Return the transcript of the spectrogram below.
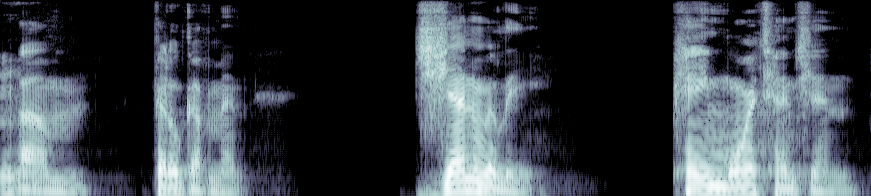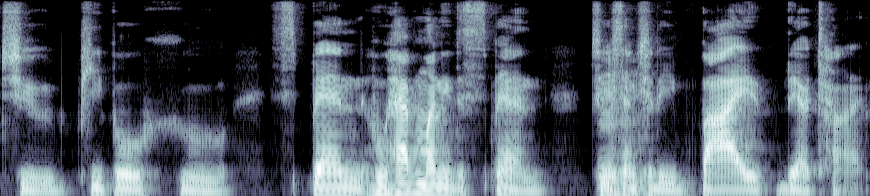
mm-hmm. um, federal government, generally pay more attention to people who spend who have money to spend to mm-hmm. essentially buy their time.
